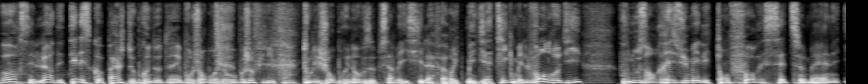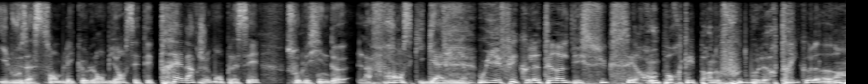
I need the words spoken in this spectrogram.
D'abord, c'est l'heure des télescopages de Bruno Donnet. Bonjour Bruno. Bonjour Philippe. Tous les jours, Bruno, vous observez ici la fabrique médiatique, mais le vendredi, vous nous en résumez les temps forts et cette semaine, il vous a semblé que l'ambiance était très largement placée sous le signe de la France qui gagne. Oui, effet collatéral des succès remportés par nos footballeurs tricolores.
